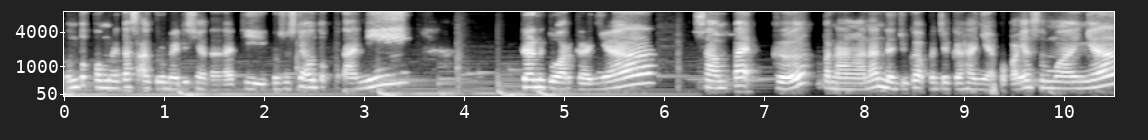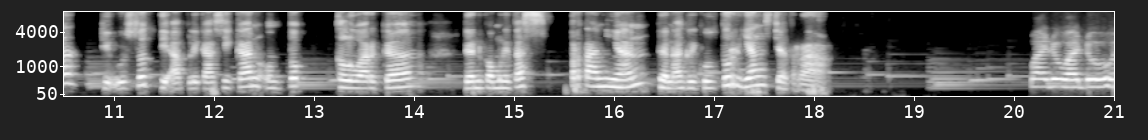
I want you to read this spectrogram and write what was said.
untuk komunitas agromedisnya tadi, khususnya untuk petani dan keluarganya sampai ke penanganan dan juga pencegahannya. Pokoknya semuanya diusut, diaplikasikan untuk keluarga dan komunitas pertanian dan agrikultur yang sejahtera. Waduh, waduh,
